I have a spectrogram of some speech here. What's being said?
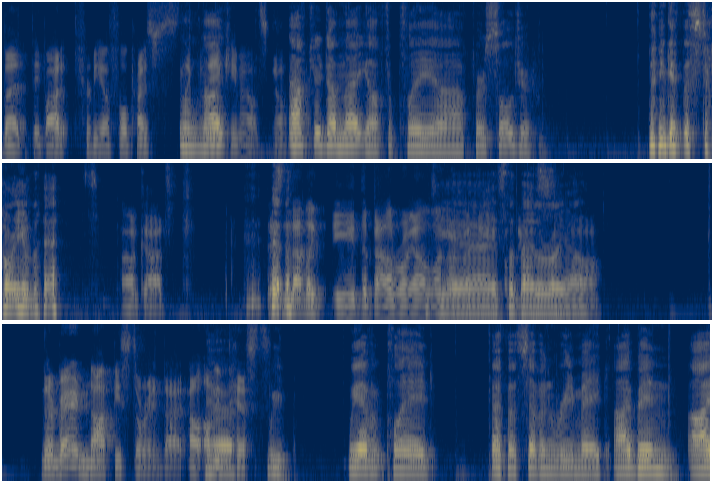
but they bought it for me at full price like Well, the day it came out. So After you've done that, you'll have to play uh, First Soldier. and get the story of that. oh god, isn't that like the the battle royale one? or am I Yeah, it's the battle else? royale. Oh. There better not be story in that. I'll, I'll Yeah, be pissed. we we haven't played FF7 remake. I've been I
